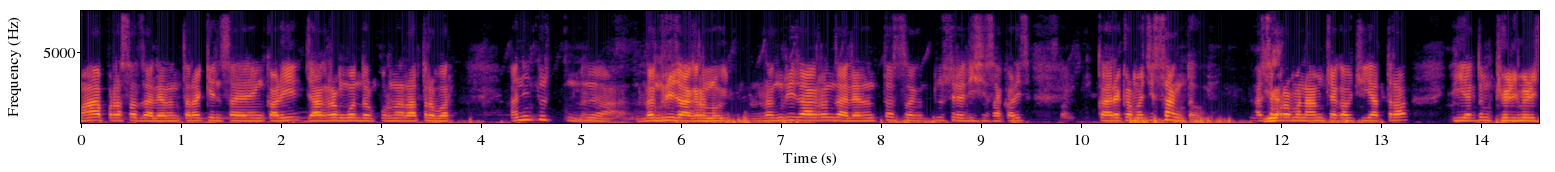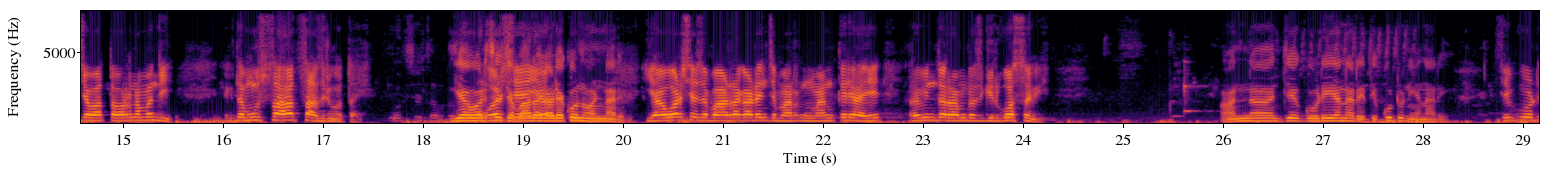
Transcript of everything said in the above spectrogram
महाप्रसाद झाल्यानंतर आणखीन सायंकाळी जागरण गोंधळ पूर्ण रात्रभर. आणि दुस लंगरी. जागरण होईल. लंगरी जागरण झाल्यानंतर स दुसऱ्या दिवशी सकाळीच कार्यक्रमाची सांगता होईल. अशाप्रमाणे आमच्या गावची यात्रा ही एकदम खेळीमेळीच्या वातावरणामध्ये एकदम उत्साहात साजरी होत आहे. या वर्षाच्या वर्ष बारा गाड्या कोण आणणार आहे या वर्षाच्या बारा गाड्यांचे मान मानकरी आहे रवींद्र रामदास गिरगोसावी. आणि जे घोडे येणार आहे ते कुठून येणार आहे ते गोड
